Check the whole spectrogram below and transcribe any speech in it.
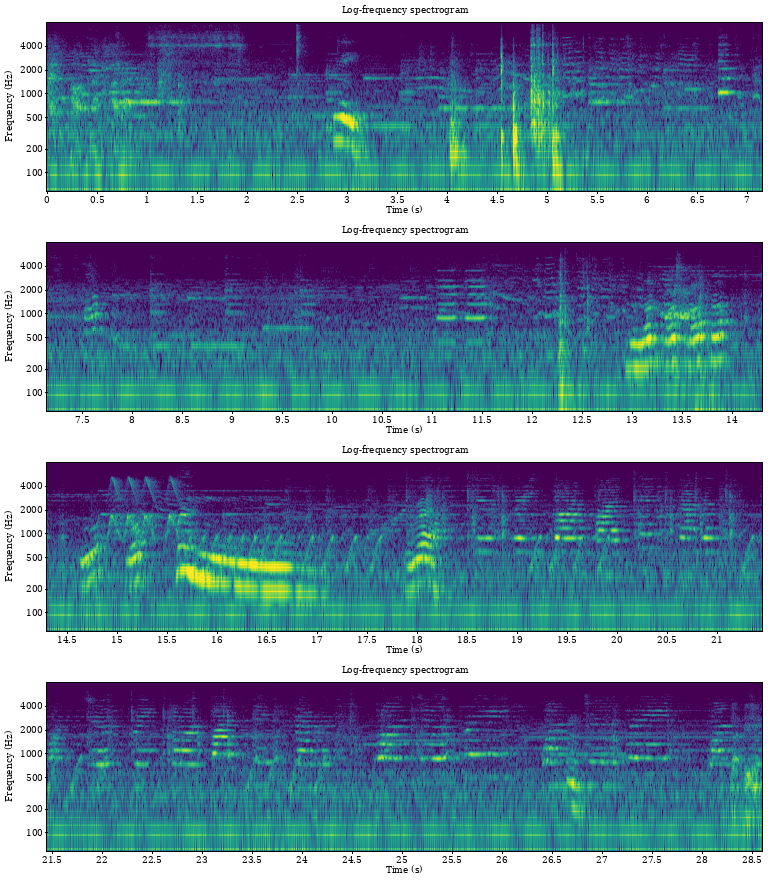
การขอน่อยขอบหน่อยนี่รถรถรถรถ lướt lướt ping đúng không Ừ. Đấy.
